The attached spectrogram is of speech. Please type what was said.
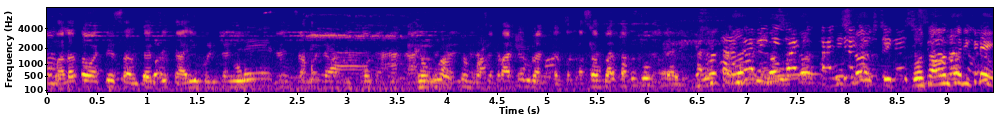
मला तर वाटते सरकारची काही मंडळी जैन समाजाला काही पाठण राखतात असा प्रकार तो हो सावंत सर इकडे.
